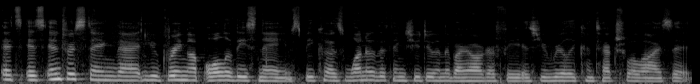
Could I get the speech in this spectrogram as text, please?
it's, it's interesting that you bring up all of these names because one of the things you do in the biography is you really contextualize it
